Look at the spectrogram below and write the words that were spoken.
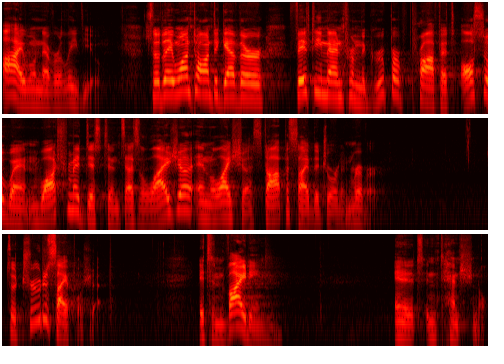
I will never leave you. So they went on together. Fifty men from the group of prophets also went and watched from a distance as Elijah and Elisha stopped beside the Jordan River. So, true discipleship, it's inviting and it's intentional.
